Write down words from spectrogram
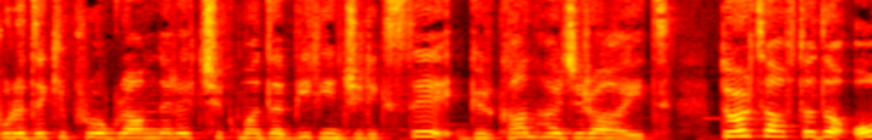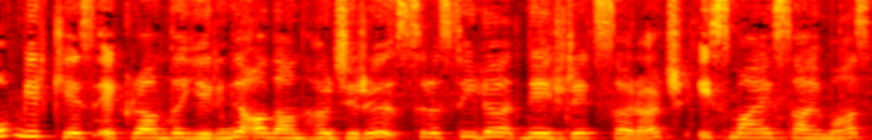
Buradaki programlara çıkmada birincilikse Gürkan Hacır'a ait. 4 haftada 11 kez ekranda yerini alan Hacır'ı sırasıyla Necdet Saraç, İsmail Saymaz,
